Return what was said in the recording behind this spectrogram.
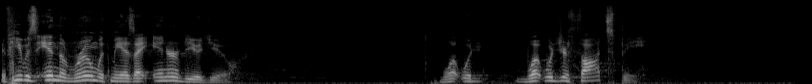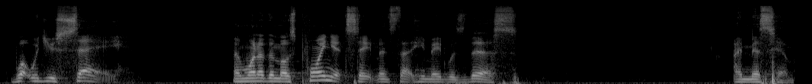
if he was in the room with me as I interviewed you, what would, what would your thoughts be? What would you say? And one of the most poignant statements that he made was this I miss him.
